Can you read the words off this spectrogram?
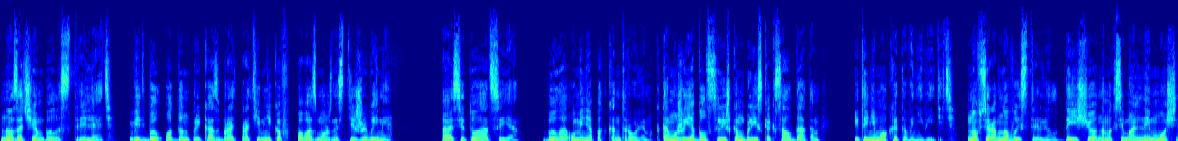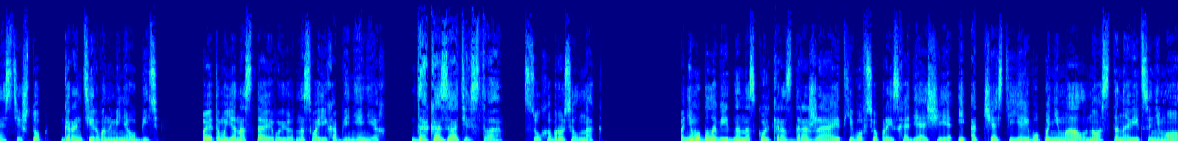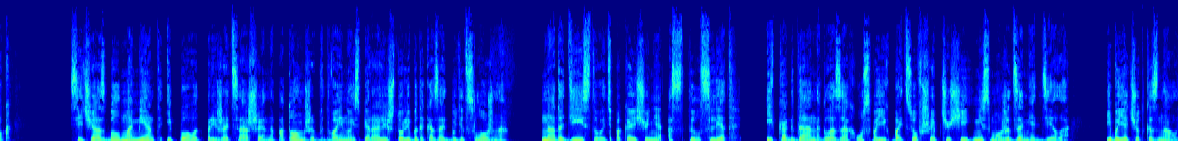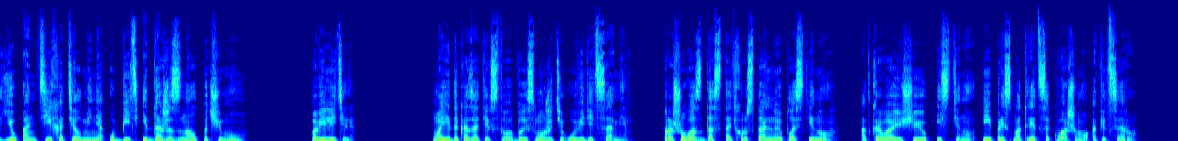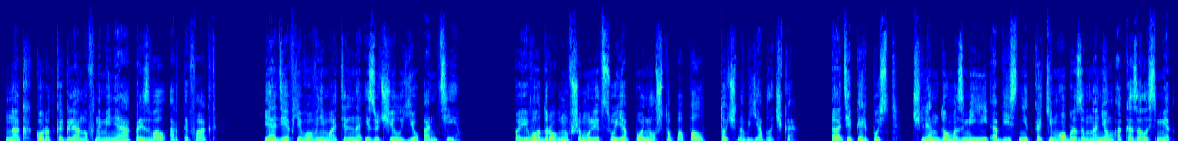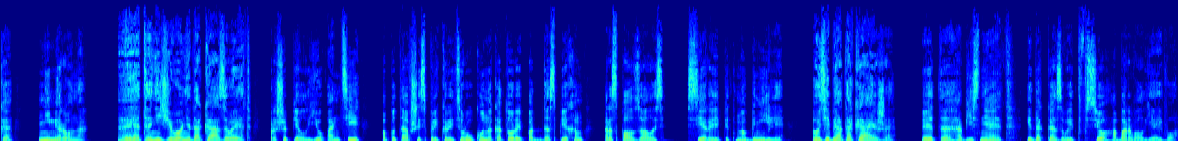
«Но зачем было стрелять? Ведь был отдан приказ брать противников по возможности живыми. А ситуация была у меня под контролем. К тому же я был слишком близко к солдатам, и ты не мог этого не видеть. Но все равно выстрелил, да еще на максимальной мощности, чтоб гарантированно меня убить поэтому я настаиваю на своих обвинениях». «Доказательства!» — сухо бросил Нак. По нему было видно, насколько раздражает его все происходящее, и отчасти я его понимал, но остановиться не мог. Сейчас был момент и повод прижать Саашена, потом же в двойной спирали что-либо доказать будет сложно. Надо действовать, пока еще не остыл след, и когда на глазах у своих бойцов шепчущий не сможет замять дело. Ибо я четко знал, Ю Анти хотел меня убить, и даже знал почему. Повелитель, мои доказательства вы сможете увидеть сами. Прошу вас достать хрустальную пластину, открывающую истину, и присмотреться к вашему офицеру. Нак, коротко глянув на меня, призвал артефакт, и, одев его, внимательно изучил Ю-Анти. По его дрогнувшему лицу я понял, что попал точно в яблочко. А теперь пусть член дома змеи объяснит, каким образом на нем оказалась метка Немирона. «Это ничего не доказывает», — прошипел Ю-Анти, попытавшись прикрыть руку, на которой под доспехом расползалось серое пятно гнили. «У тебя такая же». Это объясняет и доказывает все, оборвал я его.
